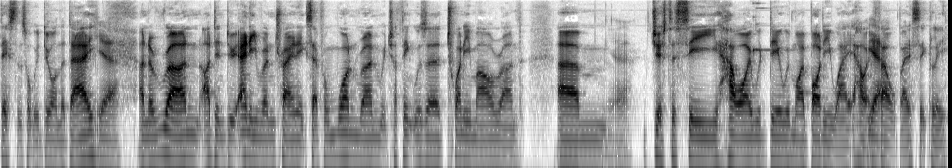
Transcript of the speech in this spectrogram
distance what we do on the day Yeah. and a run. I didn't do any run training except for one run, which I think was a 20 mile run, um, Yeah. just to see how I would deal with my body weight, how it Yeah. felt basically.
